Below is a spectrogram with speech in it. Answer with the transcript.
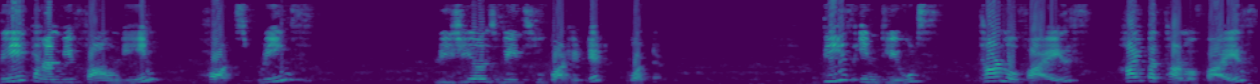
They can be found in hot springs, regions with superheated water. These includes thermophiles, hyperthermophiles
